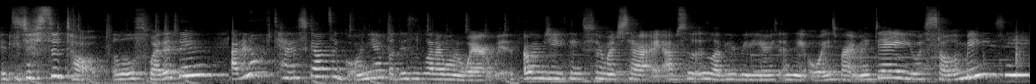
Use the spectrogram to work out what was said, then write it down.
It's just a top, a little sweater thing. I don't know if tennis skirts are gone yet, but this is what I want to wear it with. OMG, thanks so much, Sarah. I absolutely love your videos and they always brighten my day. You are so amazing.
